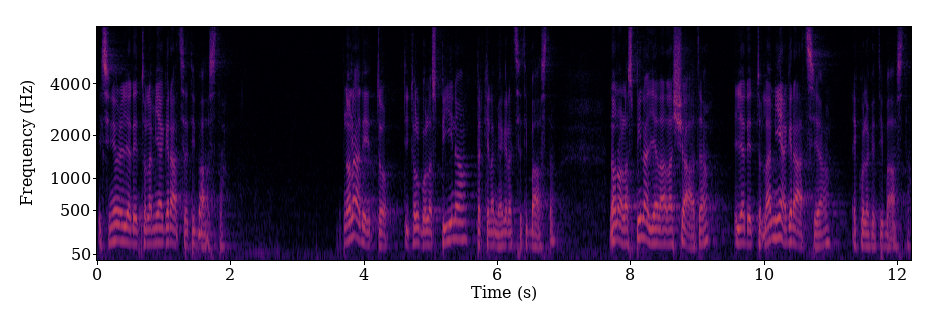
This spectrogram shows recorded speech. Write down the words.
il Signore gli ha detto, la mia grazia ti basta. Non ha detto, ti tolgo la spina perché la mia grazia ti basta. No, no, la spina gliel'ha lasciata e gli ha detto, la mia grazia è quella che ti basta.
